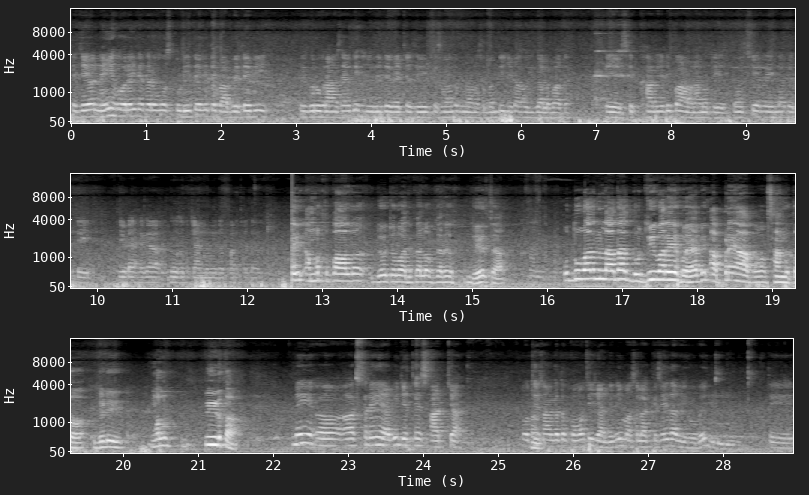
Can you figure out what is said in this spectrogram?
ਤੇ ਜੇ ਉਹ ਨਹੀਂ ਹੋ ਰਹੀ ਤੇ ਫਿਰ ਉਸ ਕੁੜੀ ਤੇ ਵੀ ਤੇ ਬਾਬੇ ਤੇ ਵੀ ਵੀ ਗੁਰੂ ਗ੍ਰੰਥ ਸਾਹਿਬ ਦੀ ਹਜ਼ੂਰੀ ਦੇ ਵਿੱਚ ਅਸੀਂ ਇੱਕ ਸੰਬੰਧ ਬਣਾਉਣ ਸੰਬੰਧੀ ਜਿਹੜਾ ਹੋਈ ਗੱਲਬਾਤ ਤੇ ਸਿੱਖਾਂ ਦੀ ਜਿਹੜੀ ਭਾਵਨਾ ਨੂੰ ਠੇਸ ਪਹੁੰਚੀ ਹੈ ਤੇ ਇਹਨਾਂ ਦੇ ਉੱਤੇ ਜਿਹੜਾ ਹੈਗਾ 295 ਦਾ ਪਰਚਾ ਦਰਜ ਭਾਈ ਅੰਮ੍ਰਿਤਪਾਲ ਜੋ ਚਲੋ ਅੱਜ ਕੱਲ੍ਹ ਵਿਚਾਰੇ ਜੇਲ੍ਹ 'ਚ ਆ। ਹਾਂਜੀ। ਉਦੋਂ ਬਾਅਦ ਮੈਨੂੰ ਲੱਗਦਾ ਦੂਜੀ ਵਾਰ ਇਹ ਹੋਇਆ ਵੀ ਆਪਣੇ ਆਪ ਸੰਗਤ ਜਿਹੜੀ ਮਤਲਬ ਪੀੜਤ ਆ। ਨਹੀਂ ਅਹ ਅਕਸਰ ਇਹ ਹੈ ਵੀ ਜਿੱਥੇ ਸੱਚ ਆ ਉੱਥੇ ਸੰਗਤ ਪਹੁੰਚ ਹੀ ਜਾਂਦੀ ਨਹੀਂ ਮਸਲਾ ਕਿਸੇ ਦਾ ਵੀ ਹੋਵੇ। ਤੇ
